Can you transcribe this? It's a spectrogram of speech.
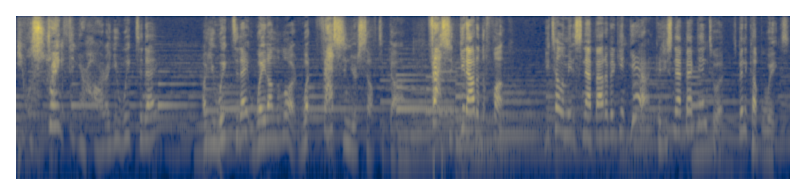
He will strengthen your heart. Are you weak today? Are you weak today? Wait on the Lord. What? Fasten yourself to God. Fasten. Get out of the funk. You telling me to snap out of it again? Yeah, because you snapped back into it. It's been a couple weeks.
